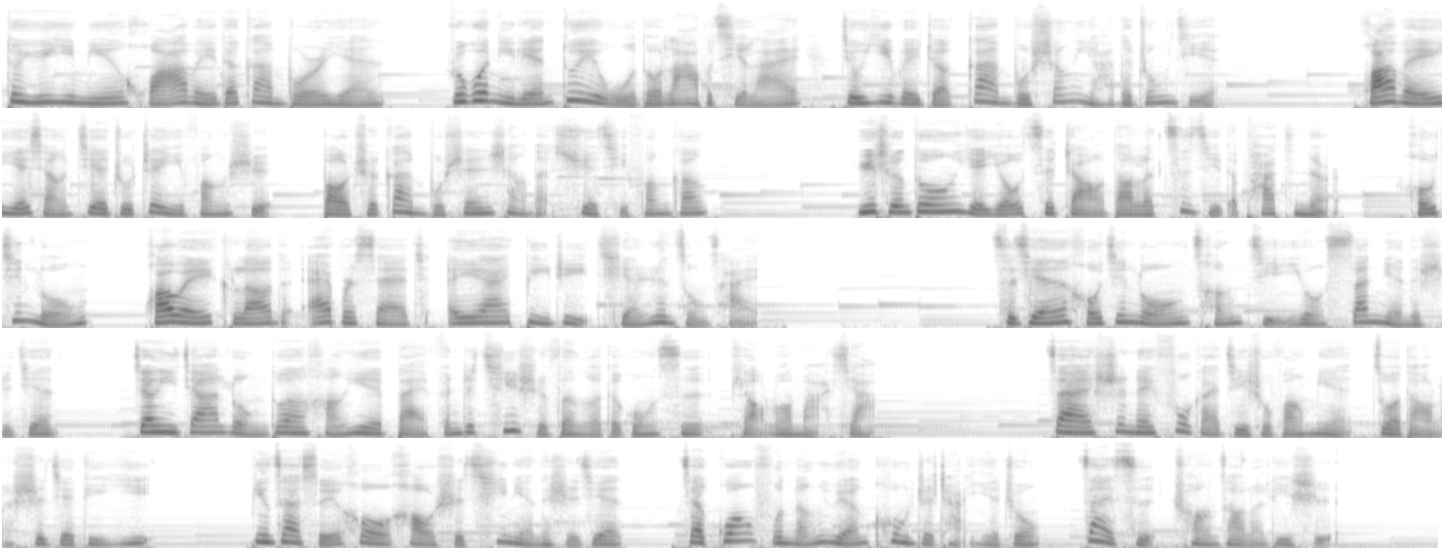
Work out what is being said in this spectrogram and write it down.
对于一名华为的干部而言，如果你连队伍都拉不起来，就意味着干部生涯的终结。华为也想借助这一方式。保持干部身上的血气方刚，余承东也由此找到了自己的 partner 侯金龙，华为 Cloud Everset AI BG 前任总裁。此前，侯金龙曾仅用三年的时间，将一家垄断行业百分之七十份额的公司挑落马下，在室内覆盖技术方面做到了世界第一，并在随后耗时七年的时间，在光伏能源控制产业中再次创造了历史。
